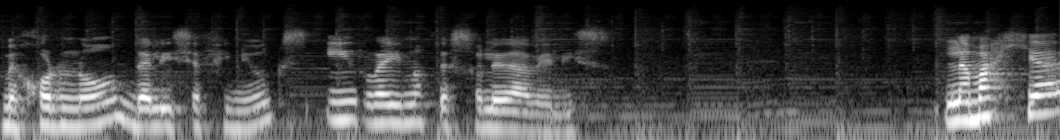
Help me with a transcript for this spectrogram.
Mejor No, de Alicia Finux, y Reinos de Soledad Belis. La magia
